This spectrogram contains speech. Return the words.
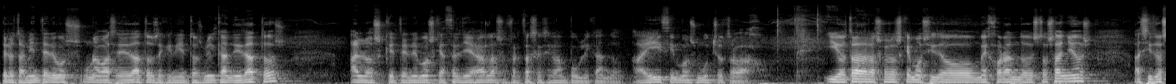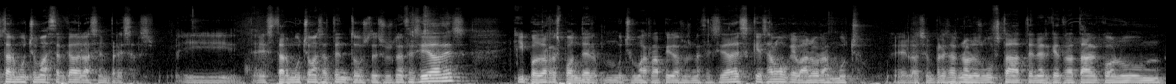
pero también tenemos una base de datos de 500.000 candidatos a los que tenemos que hacer llegar las ofertas que se van publicando. Ahí hicimos mucho trabajo. Y otra de las cosas que hemos ido mejorando estos años ha sido estar mucho más cerca de las empresas y estar mucho más atentos de sus necesidades y poder responder mucho más rápido a sus necesidades, que es algo que valoran mucho. Eh, las empresas no les gusta tener que tratar con un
